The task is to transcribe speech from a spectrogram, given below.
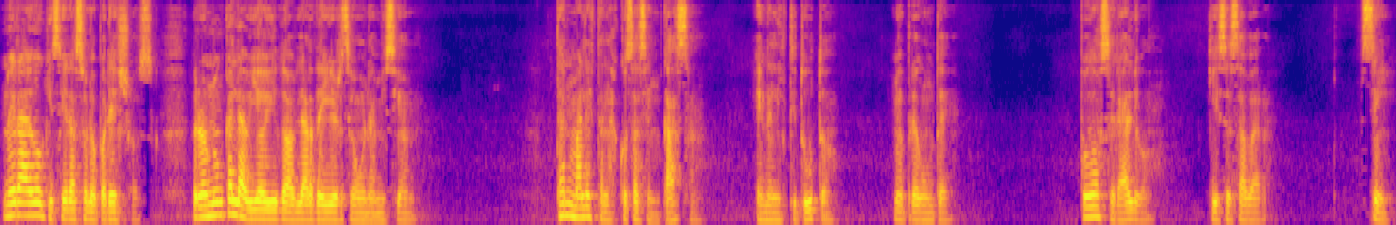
No era algo que hiciera solo por ellos, pero nunca le había oído hablar de irse a una misión. ¿Tan mal están las cosas en casa? ¿En el instituto? Me pregunté. ¿Puedo hacer algo? Quise saber. Sí,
